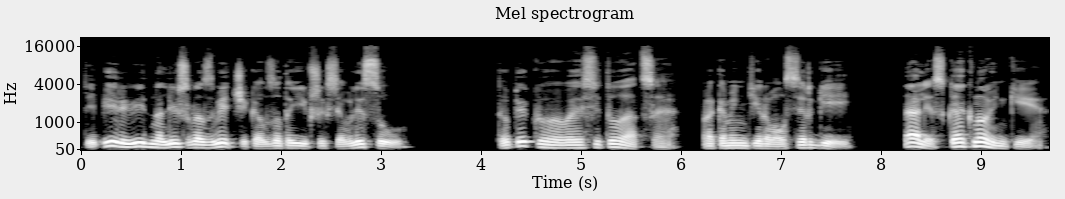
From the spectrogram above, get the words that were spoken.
Теперь видно лишь разведчиков, затаившихся в лесу. «Тупиковая ситуация», – прокомментировал Сергей. «Алис, как новенькие?»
